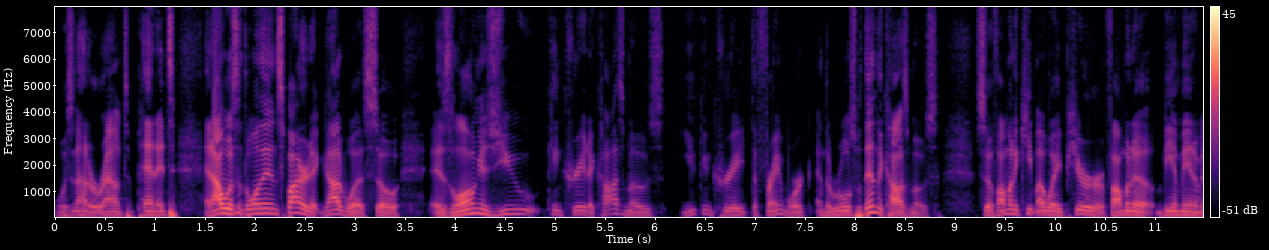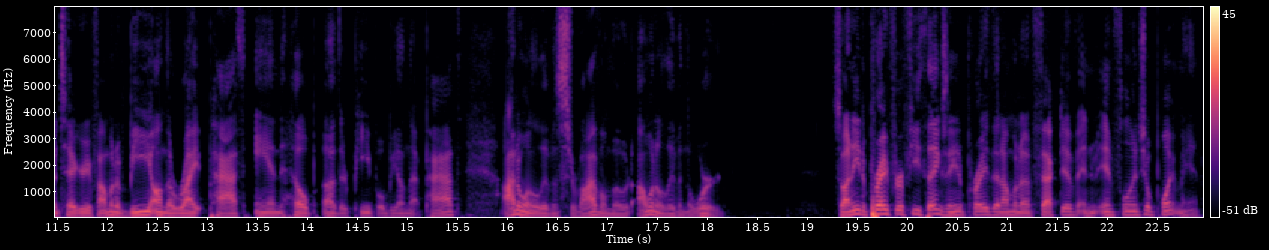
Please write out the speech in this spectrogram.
was not around to pen it, and I wasn't the one that inspired it. God was. So as long as you can create a cosmos, you can create the framework and the rules within the cosmos. So if I'm going to keep my way pure, if I'm going to be a man of integrity, if I'm going to be on the right path and help other people be on that path, I don't want to live in survival mode. I want to live in the Word. So I need to pray for a few things. I need to pray that I'm an effective and influential point man.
